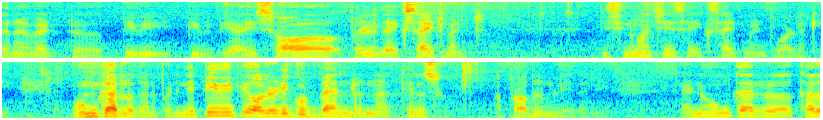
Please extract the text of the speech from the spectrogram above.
then I wet PV PVP I saw felt the excitement ఈ సినిమా చేసే ఎక్సైట్మెంట్ వాళ్ళకి. ఓంకార్లో కనపడింది. పీవీపీ ఆల్రెడీ గుడ్ బ్యానర్ అని నాకు తెలుసు. ఆ ప్రాబ్లం లేదని. అండ్ ఓంకార్ కథ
